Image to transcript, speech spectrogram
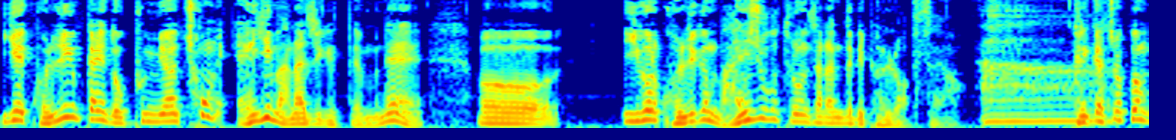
이게 권리금까지 높으면 총액이 많아지기 때문에 어 이걸 권리금 많이 주고 들어온 사람들이 별로 없어요. 아. 그러니까 조금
